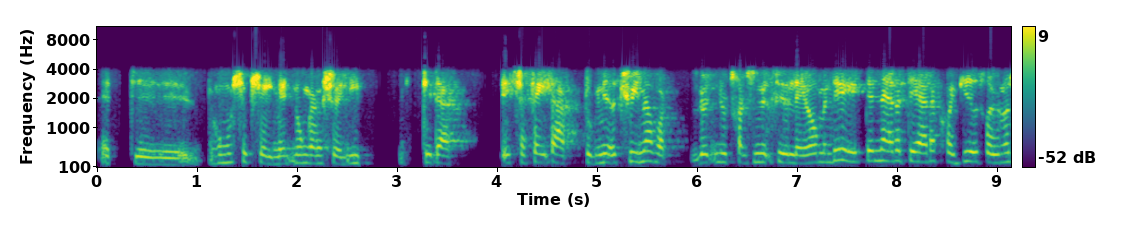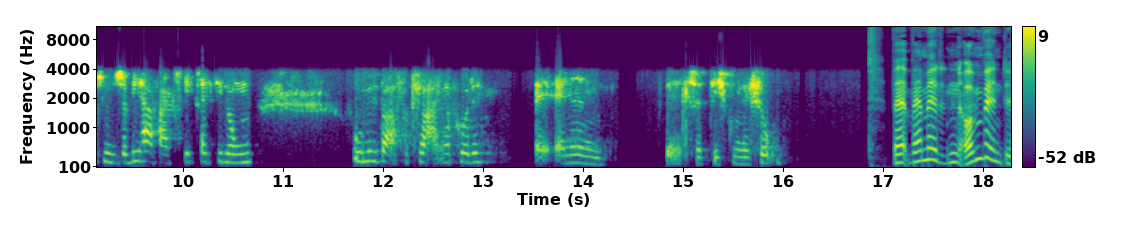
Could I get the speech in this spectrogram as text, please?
at øh, homoseksuelle mænd nogle gange søger lige det der ekstra fag, der har domineret kvinder, hvor lønnen jo traditionelt set er lavere, men det, den er der, det er der korrigeret fra undersøgelsen, så vi har faktisk ikke rigtig nogen umiddelbare forklaringer på det, andet end altså diskrimination. Hvad, hvad med den omvendte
